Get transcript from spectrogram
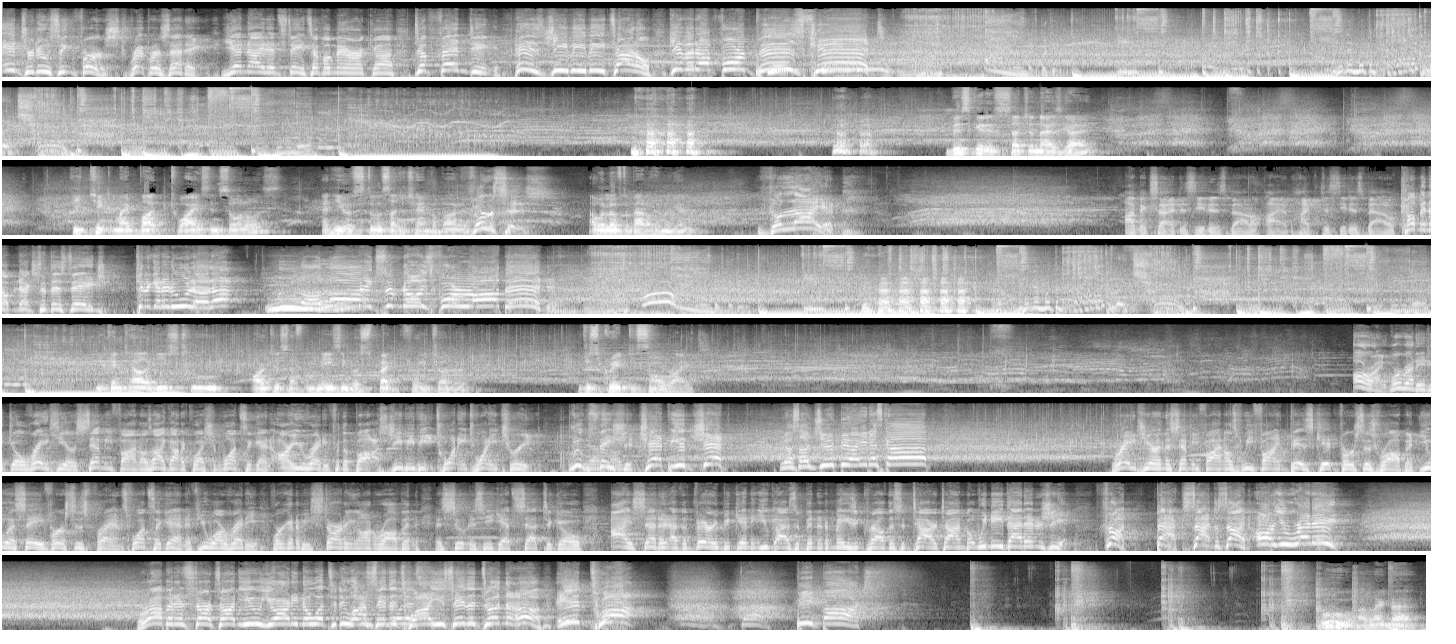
Introducing first, representing United States of America, defending his GBB title. Give it up for Bizkit! Hit him with the Glitch. Bizkit is such a nice guy. He kicked my butt twice in solos, and he was still such a champ about it. Versus I would love to battle him again. the Lion. I'm excited to see this battle. I am hyped to see this battle. Coming up next to this stage, can I get an ooh la la? Ooh la la! Make some noise for Robin! Let's. Hit him with the Glitch. You can tell these two artists have amazing respect for each other, which is great to see. All right. All right, we're ready to go right here. Semifinals. I got a question once again. Are you ready for the boss GBB 2023 Loop Station Championship? 皆さん準備はいいですか Right here in the semifinals, we find Bizkit versus Robin, USA versus France. Once again, if you are ready, we're going to be starting on Robin as soon as he gets set to go. I said it at the very beginning. You guys have been an amazing crowd this entire time, but we need that energy front, back, side to side. Are you ready? Robin, it starts on you. You already know what to do. I say the twa, you say the dun, the uh. In twa. Beatbox! Ooh, I like that.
